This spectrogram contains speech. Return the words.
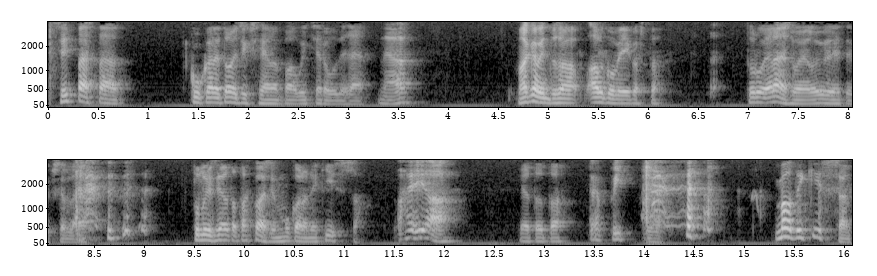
Sitten päästään kuka oli toisiksi hienompaa Witcher-uutiseen. No. Mä kävin tuossa alkuviikosta Turun eläinsuojeluyhdistyksellä ja tuli sieltä takaisin mukana kissa. Ai jaa. Ja tota, Tää vittu. mä otin kissan.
